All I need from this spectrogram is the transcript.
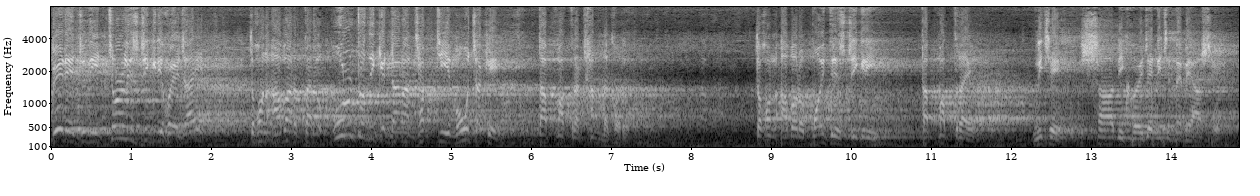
বেড়ে যদি চল্লিশ ডিগ্রি হয়ে যায়, তখন আবার তারা উল্টো দিকে ডানা ঝাপটিয়ে মৌচাকে তাপমাত্রা ঠান্ডা করে। তখন আবারও পঁয়ত্রিশ ডিগ্রি তাপমাত্রায় নিচে স্বাভাবিক হয়ে যায়, নিচে নেমে আসে।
